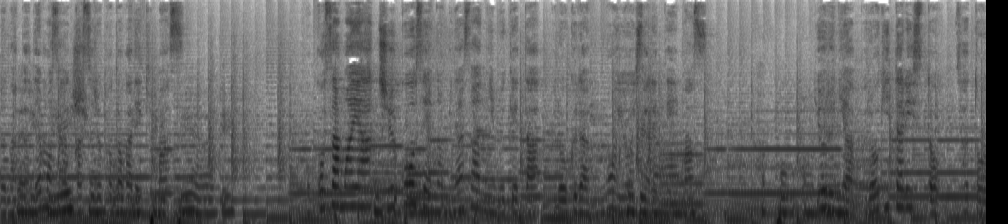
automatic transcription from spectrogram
どなたでも参加することができます。お子様や中高生の皆さんに向けたプログラムも用意されています。夜にはプロギタリスト佐藤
